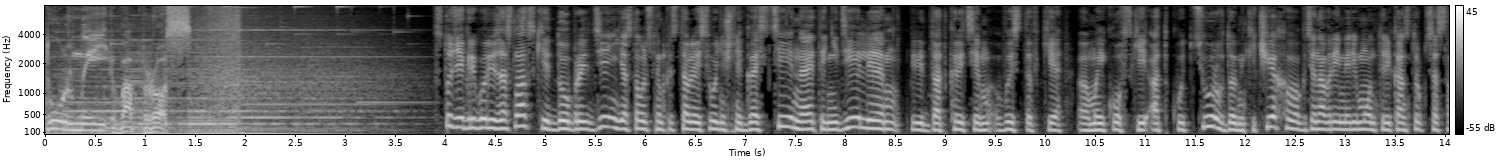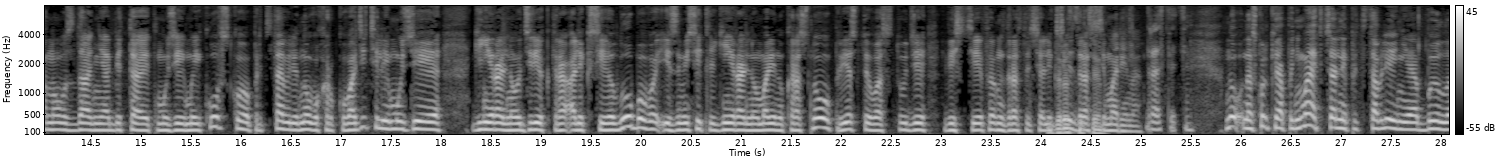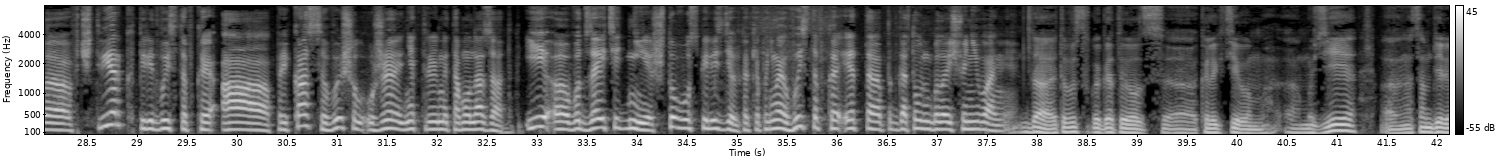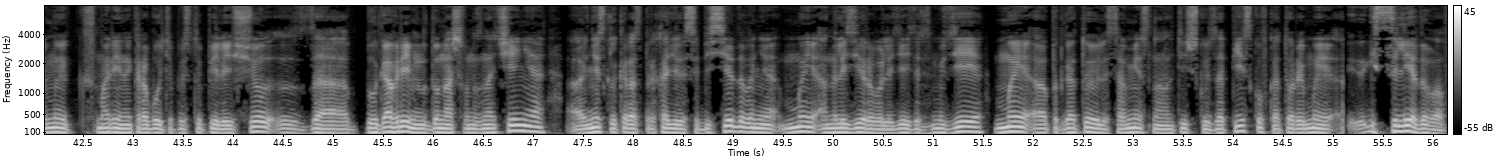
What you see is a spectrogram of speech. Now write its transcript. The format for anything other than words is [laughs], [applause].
Культурный вопрос студии Григорий Заславский. Добрый день. Я с удовольствием представляю сегодняшних гостей. На этой неделе перед открытием выставки э, «Маяковский от кутюр» в домике Чехова, где на время ремонта и реконструкции основного здания обитает музей Маяковского, представили новых руководителей музея, генерального директора Алексея Лобова и заместителя генерального Марину Краснову. Приветствую вас в студии Вести ФМ. Здравствуйте, Алексей. Здравствуйте. Здравствуйте, Марина. Здравствуйте. Ну, насколько я понимаю, официальное представление было в четверг перед выставкой, а приказ вышел уже некоторое время тому назад. И э, вот за эти дни, что вы успели сделать? Как я понимаю, выставка это подготовлена была еще не вами. Да, эта выставка готовилась э, коллективом э, музея. Э, на самом деле мы с Мариной к работе приступили еще за благовременно до нашего назначения. Несколько раз проходили собеседования, мы анализировали деятельность музея, мы подготовили совместную аналитическую записку, в которой мы, исследовав,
